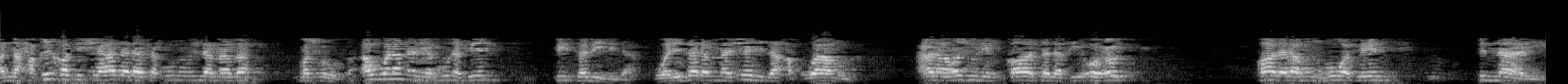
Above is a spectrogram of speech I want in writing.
أن حقيقة الشهادة لا تكون إلا ماذا؟ مشروطة. اولا أن يكون فين في سبيل الله. ولذا لما شهد أقوام على رجل قاتل في أحد قال لهم هو فين في النار.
